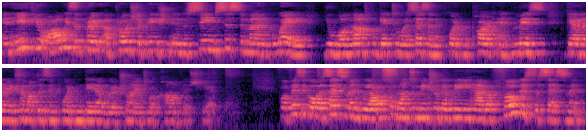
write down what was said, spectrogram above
And if you always approach the patient in the same systematic way, you will not forget to assess an important part and miss gathering some of this important data we're trying to accomplish here. For physical assessment, we also want to make sure that we have a focused assessment.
